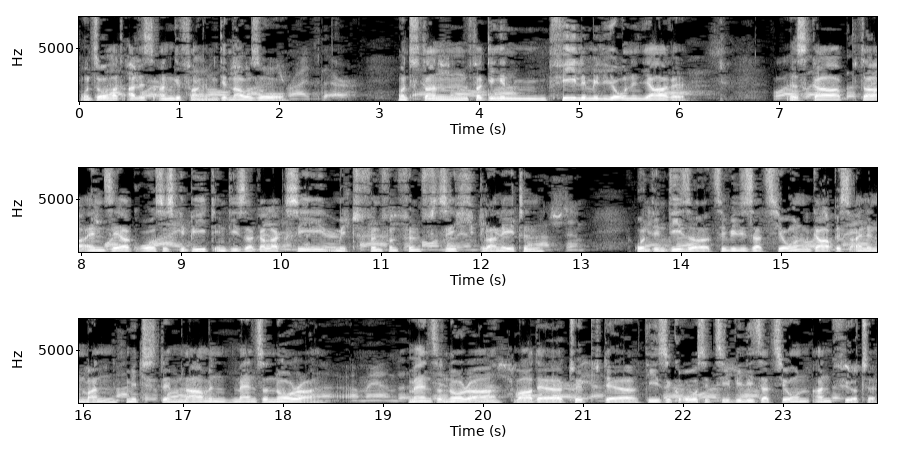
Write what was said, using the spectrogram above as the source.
Und so hat alles angefangen, genau so. Und dann vergingen viele Millionen Jahre. Es gab da ein sehr großes Gebiet in dieser Galaxie mit 55 Planeten. Und in dieser Zivilisation gab es einen Mann mit dem Namen Manzanora. Manzanora war der Typ, der diese große Zivilisation anführte.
